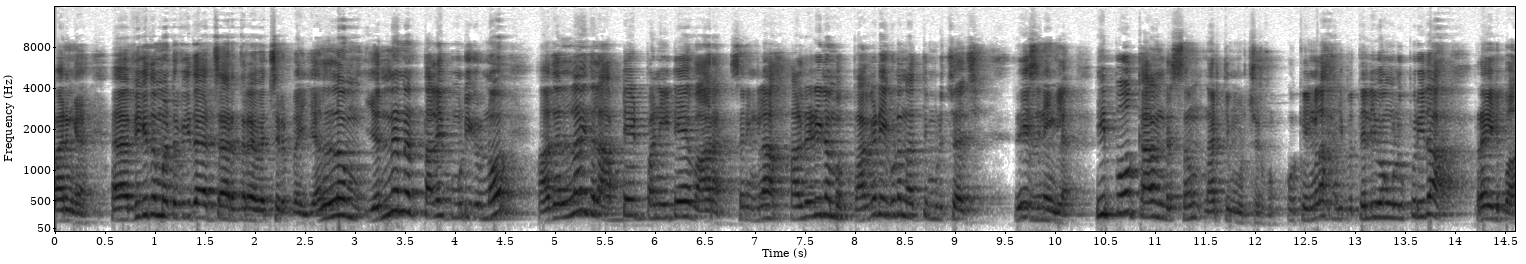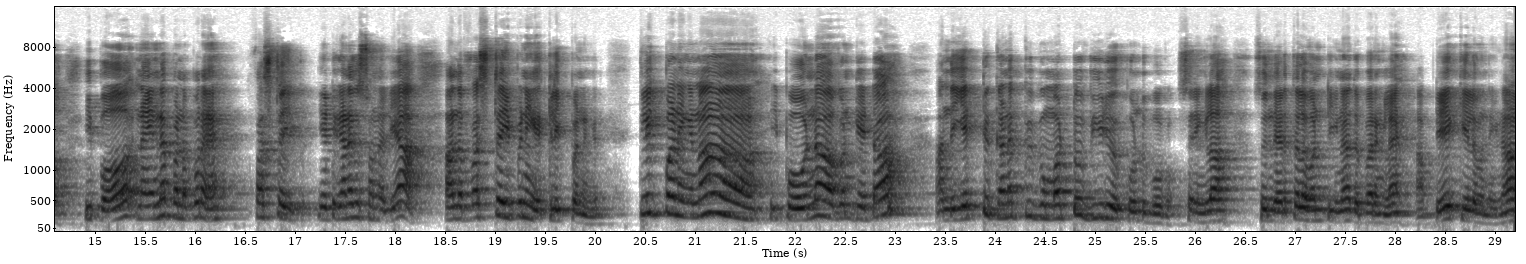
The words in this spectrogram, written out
பாருங்கள் விகிதம் மற்றும் விகிதாச்சாரத்தில் வச்சுருப்பேன் எல்லாம் என்னென்ன தலைப்பு முடிக்கிறனோ அதெல்லாம் இதில் அப்டேட் பண்ணிகிட்டே வரேன். சரிங்களா? ஆல்ரெடி நம்ம பகடை கூட நடத்தி முடிச்சாச்சு. ரீசனிங்கில் இப்போ காலண்டர் சம் நடத்தி முடிச்சிருக்கோம். ஓகேங்களா? இப்போ தெளிவாக உங்களுக்கு புரியுதா? ரைட்டுப்பா இப்போ நான் என்ன பண்ண போகிறேன் ஃபஸ்ட் டைப் எட்டு கணக்கு சொன்னேன் இல்லையா? அந்த ஃபர்ஸ்ட் டைப்பை நீங்கள் கிளிக் பண்ணுங்கள் கிளிக் பண்ணீங்கன்னா இப்போ என்ன ஆகும்னு கேட்டால் அந்த எட்டு கணக்குக்கு மட்டும் வீடியோ கொண்டு போகும். சரிங்களா? ஸோ இந்த இடத்துல வந்துட்டிங்கன்னா அதை பாருங்களேன். அப்படியே கீழே வந்தீங்கன்னா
